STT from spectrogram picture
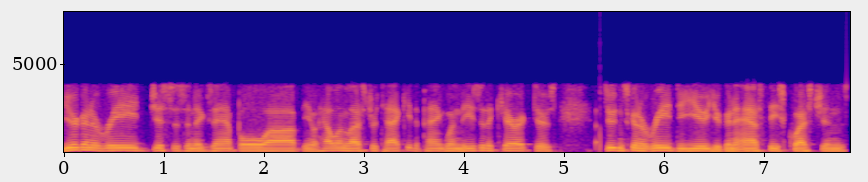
You're gonna read, just as an example, uh, you know, Helen Lester, Tacky the Penguin, these are the characters. A Student's gonna read to you, you're gonna ask these questions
